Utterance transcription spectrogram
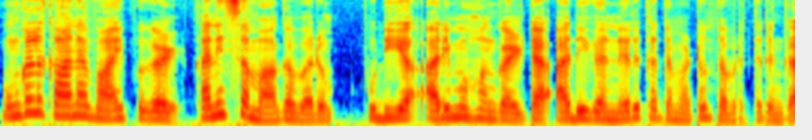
உங்களுக்கான வாய்ப்புகள் கணிசமாக வரும். புதிய அறிமுகங்கள்கிட்ட அதிக நெருக்கத்தை மட்டும் தவிர்த்துடுங்க.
